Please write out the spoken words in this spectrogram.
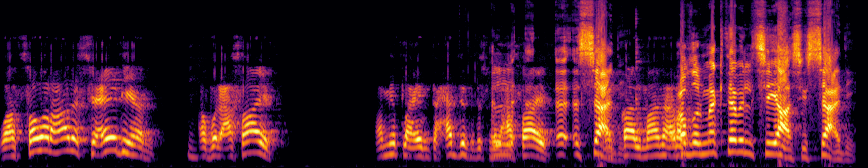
واتصور هذا السعيدي هم أبو العصايب. هم يطلع متحدث باسم العصايب. ال- السعدي. قال ما نعرف. عضو المكتب السياسي السعدي.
